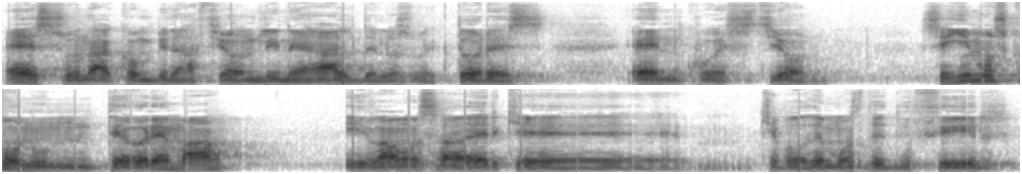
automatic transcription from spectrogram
es una combinación lineal de los vectores en cuestión. Seguimos con un teorema y vamos a ver que, podemos deducir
